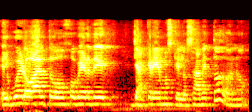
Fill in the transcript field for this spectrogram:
el güero alto, ojo verde, ya creemos que lo sabe todo, ¿no?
